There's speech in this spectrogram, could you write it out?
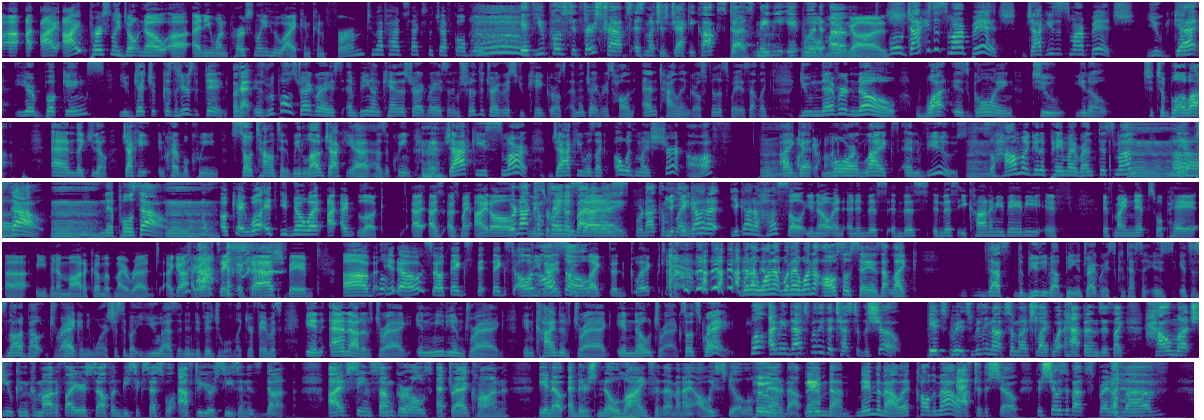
Uh, I, I I personally don't know uh, anyone personally who I can confirm to have had sex with Jeff Goldblum. If you posted thirst traps as much as Jackie Cox does, maybe it would. oh my um, gosh. Well, Jackie's a smart bitch. Jackie's a smart bitch. You get your bookings. You get your because here's the thing. Okay. is RuPaul's Drag Race and being on Canada's Drag Race, and I'm sure the Drag Race UK girls and the Drag Race Holland and Thailand girls feel this way. Is that like you never know what is going to you know to to blow up. And like you know, Jackie, incredible queen, so talented. We love Jackie a- as a queen, Mm-hmm. but Jackie's smart. Jackie was like, "Oh, with my shirt off, I Oh get God. more likes and views. Mm. So how am I going to pay my rent this month? Uh. Nips out, Mm. nipples out. Okay, well, it you know what? I, I look as as my idol. We're not Lisa complaining, Rinna by the way. We're not you- You, gotta you gotta hustle, you know. And and in this in this in this economy, baby, if if my nips will pay uh, even a modicum of my rent, I got I gotta take the cash, babe. Um, you know. So thanks th- thanks to all of you guys also- who liked and clicked. what I want to what I want to also say is that like that's the beauty about being a drag race contestant is it's, it's not about drag anymore. It's just about you as an individual. Like you're famous in and out of drag, in medium drag, in kind of drag, in no drag. So it's great. Well, I mean, that's really the test of the show. It's it's really not so much like what happens. It's like how much you can commodify yourself and be successful after your season is done. I've seen some girls at DragCon, you know, and there's no line for them, and I always feel a little Who? sad about that. Name them. Name them, Alec. Call them out. after the show, the show is about spreading love.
